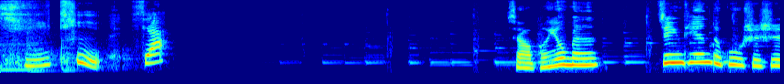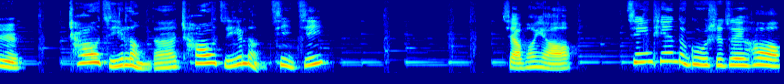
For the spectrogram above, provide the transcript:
奇趣虾，小朋友们，今天的故事是超级冷的超级冷气机。小朋友，今天的故事最后，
